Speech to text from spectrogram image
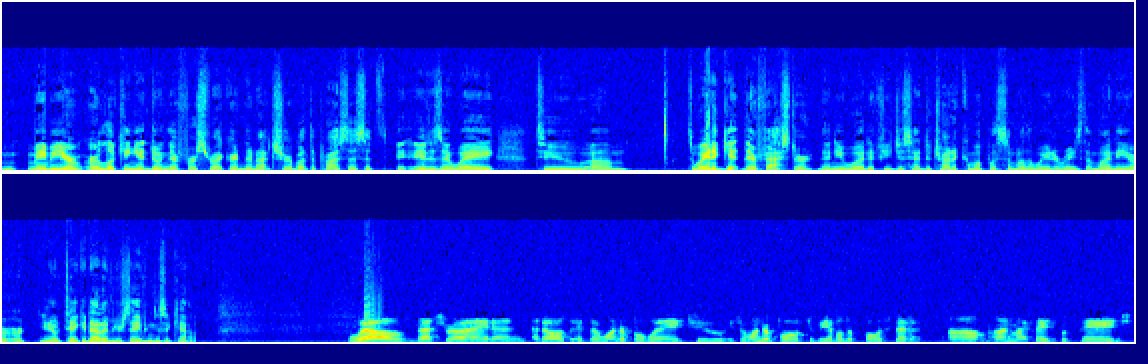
m- maybe are, are looking at doing their first record and they're not sure about the process, it's, it is a way to um, it's a way to get there faster than you would if you just had to try to come up with some other way to raise the money or, or you know take it out of your savings account. Well, that's right, and it also it's a wonderful way to it's a wonderful to be able to post it um, on my Facebook page,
